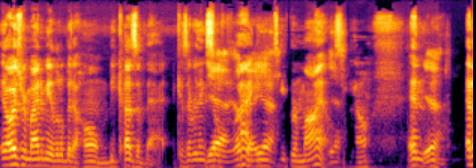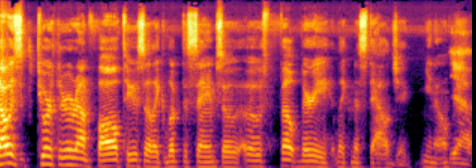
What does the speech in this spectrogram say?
it always reminded me a little bit of home because of that. Because everything's Yeah, so flat, okay, yeah. for miles, Yeah. you know. And yeah, it always tour through around fall too, so like looked the same. So it was, felt very like nostalgic, you know yeah.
